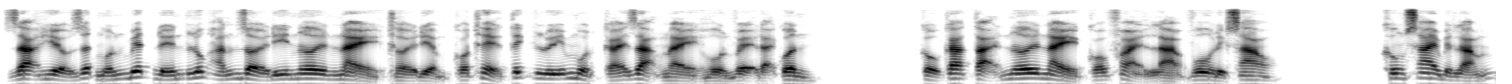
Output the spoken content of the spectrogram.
Dạ hiệu rất muốn biết đến lúc hắn rời đi nơi này thời điểm có thể tích lũy một cái dạng này hồn vệ đại quân. Cậu ca tại nơi này có phải là vô địch sao? Không sai biệt lắm,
